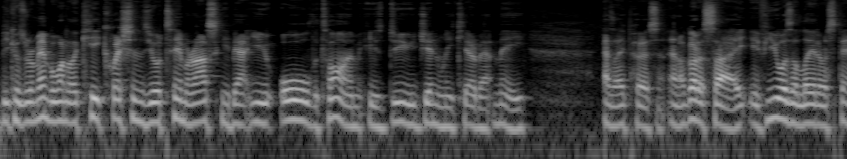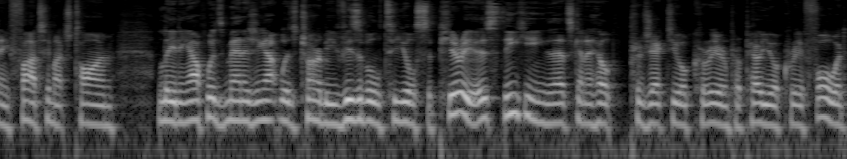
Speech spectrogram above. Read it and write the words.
Because remember, one of the key questions your team are asking about you all the time is Do you genuinely care about me? as a person. And I've got to say, if you as a leader are spending far too much time leading upwards, managing upwards, trying to be visible to your superiors, thinking that's going to help project your career and propel your career forward,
